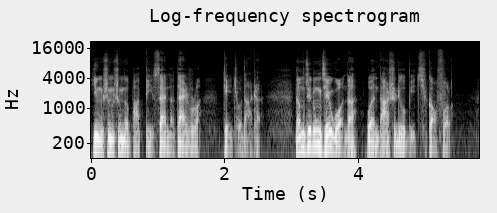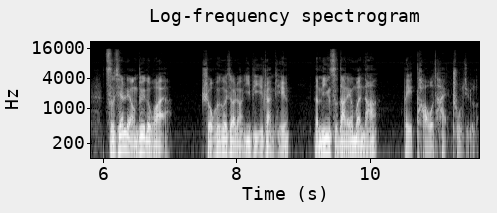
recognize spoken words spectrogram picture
硬生生的把比赛呢带入了点球大战。那么最终结果呢，万达是六比七告负了。此前两队的话呀，首回合较量一比一战平，那么因此大连万达被淘汰出局了。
